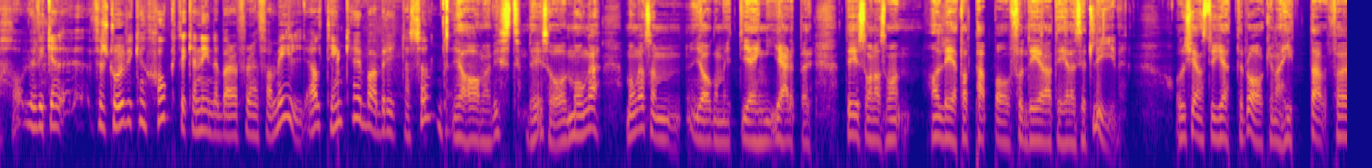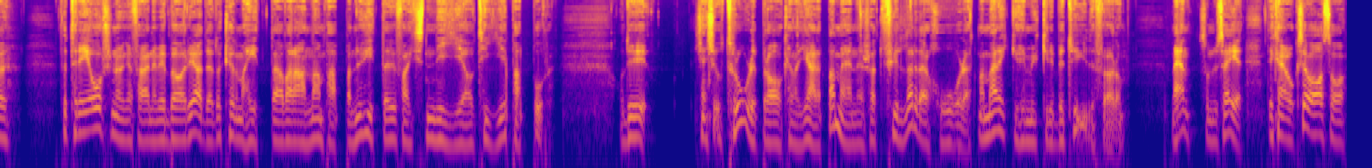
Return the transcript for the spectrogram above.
Jaha, men vilken, förstår du vilken chock det kan innebära för en familj? Allting kan ju bara brytas sönder. Ja, men visst, det är så. Många, många som jag och mitt gäng hjälper, det är sådana som har letat pappa och funderat i hela sitt liv. Och då känns det jättebra att kunna hitta, för, för tre år sedan ungefär när vi började, då kunde man hitta varannan pappa. Nu hittar vi faktiskt nio av tio pappor. Och det känns otroligt bra att kunna hjälpa människor att fylla det där hålet. Man märker hur mycket det betyder för dem. Men som du säger, det kan också vara så,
